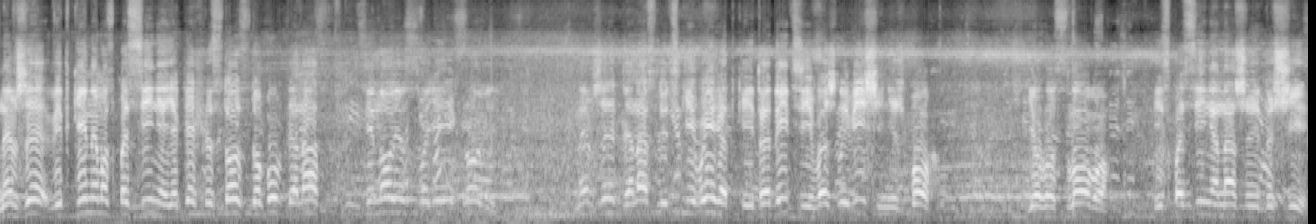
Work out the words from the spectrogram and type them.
Невже відкинемо спасіння, яке Христос здобув для нас ціною своєї крові? Невже для нас людські вигадки і традиції важливіші, ніж Бог, Його Слово і спасіння нашої душі?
